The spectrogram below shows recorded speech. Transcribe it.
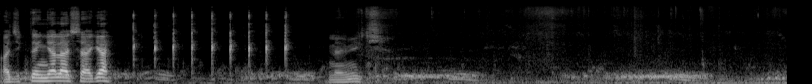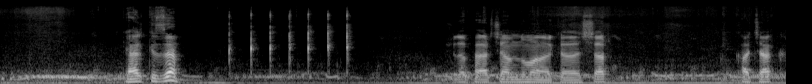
Acıktan gel aşağı gel. Nemik. Gel kızım. Şu da perçem duman arkadaşlar. Kaçak.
